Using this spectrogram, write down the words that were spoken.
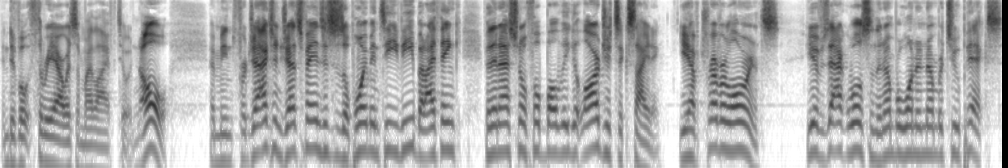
and devote three hours of my life to it. No. I mean, for Jackson Jets fans, this is appointment TV, but I think for the National Football League at large, it's exciting. You have Trevor Lawrence, you have Zach Wilson, the number one and number two picks.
